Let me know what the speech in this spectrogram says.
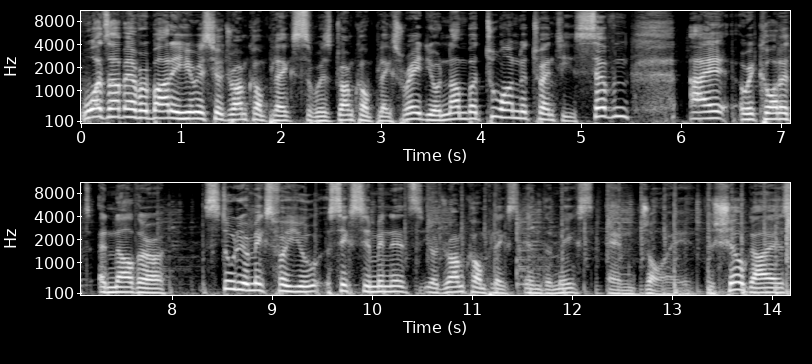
What's up, everybody? Here is your Drumcomplex with Drumcomplex Radio number 227. I recorded another studio mix for you 60 minutes, your Drumcomplex in the mix. Enjoy the show, guys.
